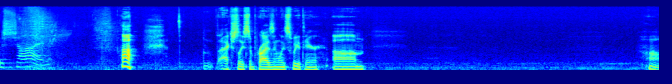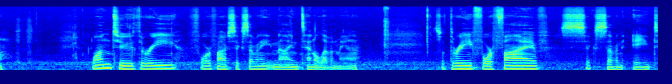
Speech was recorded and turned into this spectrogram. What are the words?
And shine. Huh. Actually, surprisingly sweet here. Um. Huh. One, two, three, four, five, six, seven, eight, nine, ten, eleven mana. So three, four, five, six, seven, eight.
